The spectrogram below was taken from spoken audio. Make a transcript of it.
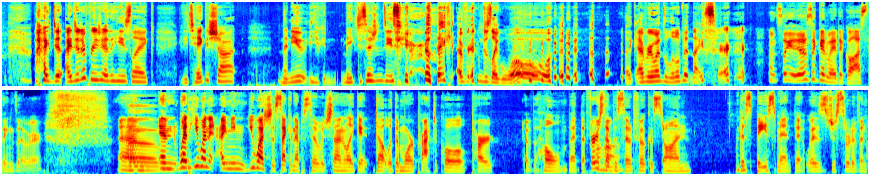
I did I did appreciate that he's like if you take a shot then you you can make decisions easier like every I'm just like whoa like everyone's a little bit nicer That's like that's a good way to gloss things over. Um, Um, and what he wanted, I mean, you watched the second episode, which sounded like it dealt with a more practical part of the home, but the 1st Uh-huh. episode focused on this basement that was just sort of an,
